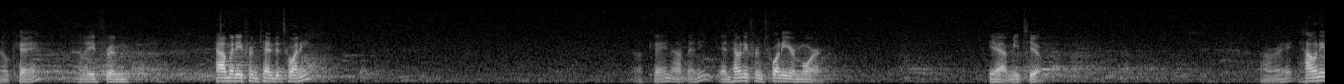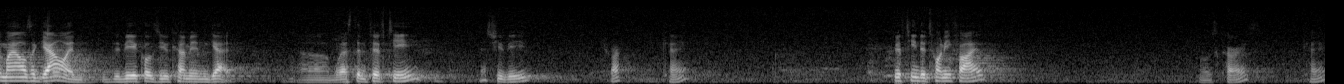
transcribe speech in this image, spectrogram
Okay. How many from, how many from 10 to 20? Okay, not many. And how many from 20 or more? Yeah, me too. All right. How many miles a gallon did the vehicles you come in get? Um, less than 15? SUV? Truck? Okay. 15 to 25? Most cars. Okay.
